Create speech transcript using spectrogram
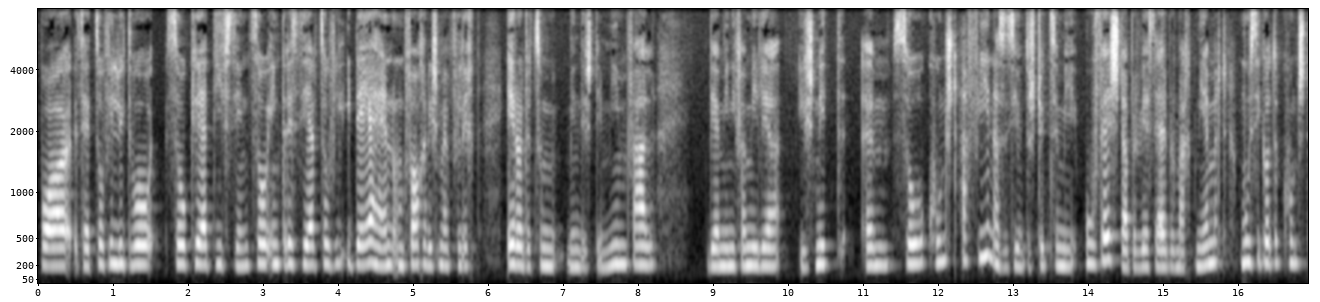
boah, es hat so viele Leute, die so kreativ sind, so interessiert, so viele Ideen haben und vorher ist man vielleicht eher, oder zumindest in meinem Fall, wie meine Familie ist nicht ähm, so kunstaffin, also sie unterstützen mich auch fest, aber wie selber macht niemand Musik oder Kunst.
